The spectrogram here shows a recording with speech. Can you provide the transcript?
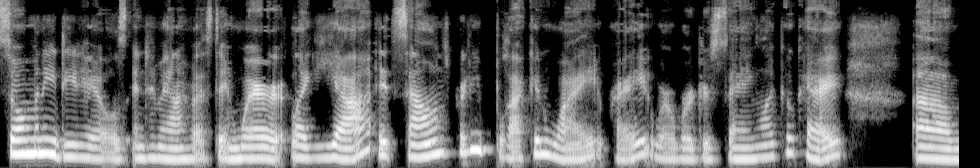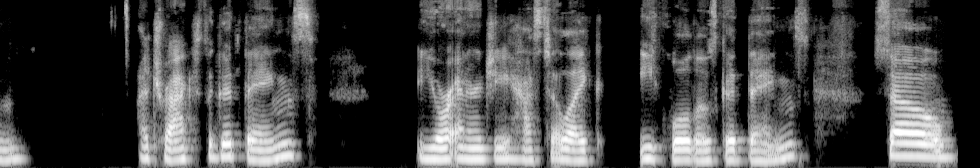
so many details into manifesting where like yeah it sounds pretty black and white right? Where we're just saying like okay um attract the good things. Your energy has to like equal those good things. So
